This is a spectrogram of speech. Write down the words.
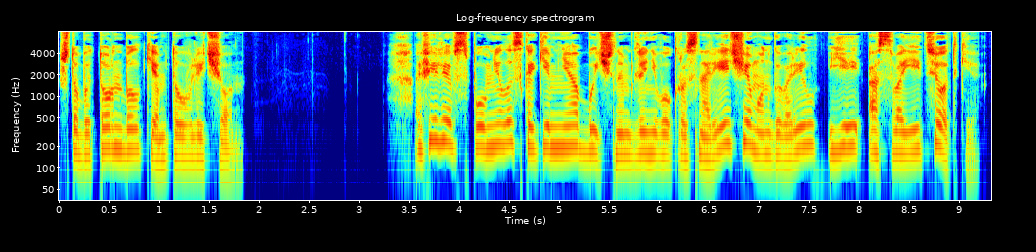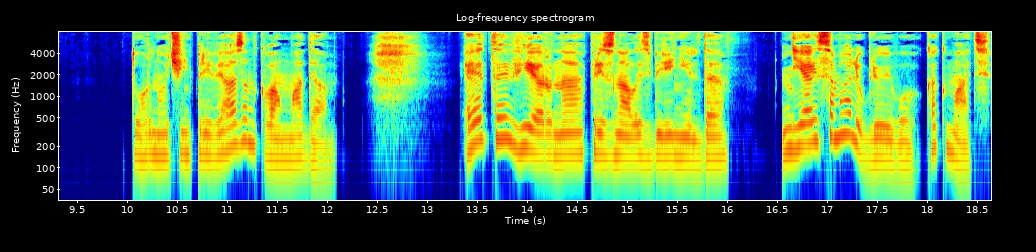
чтобы Торн был кем-то увлечен». Офелия вспомнила, с каким необычным для него красноречием он говорил ей о своей тетке — Торн очень привязан к вам, мадам». «Это верно», — призналась Беренильда. «Я и сама люблю его, как мать.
